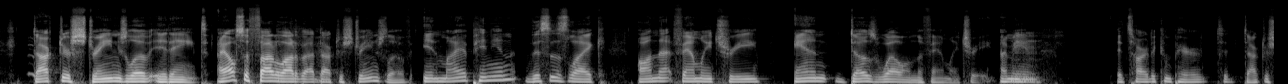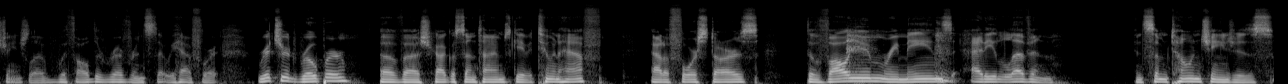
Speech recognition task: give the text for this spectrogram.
Doctor Strangelove, it ain't. I also thought a lot about Doctor Strangelove. In my opinion, this is like on that family tree and does well on the family tree. I mean, it's hard to compare to Doctor Strangelove with all the reverence that we have for it. Richard Roeper of uh, Chicago Sun Times gave it two and a half out of four stars. The volume remains at 11, and some tone changes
